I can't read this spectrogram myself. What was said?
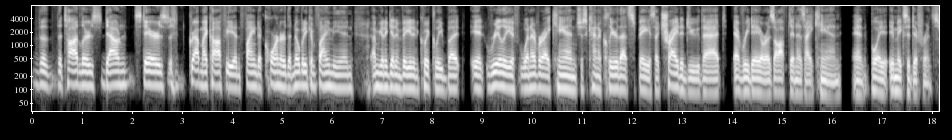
the the toddlers downstairs, grab my coffee and find a corner that nobody can find me in, I'm going to get invaded quickly, but it really if whenever I can just kind of clear that space. I try to do that every day or as often as I can. And boy, it makes a difference.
